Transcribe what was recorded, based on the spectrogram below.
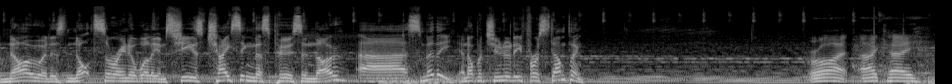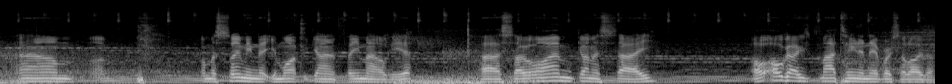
No, it is not Serena Williams. She is chasing this person, though. Uh, Smithy, an opportunity for a stumping. Right, okay. Um, I'm, I'm assuming that you might be going female here. Uh, so I'm going to say, I'll, I'll go Martina Navratilova.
